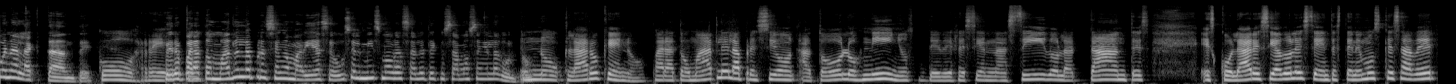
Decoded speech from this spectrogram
una lactante. Correcto. Pero para tomarle la presión a María, ¿se usa el mismo brazalete que usamos en el adulto? No, claro que no. Para tomarle la presión a todos los niños, desde recién nacidos, lactantes, escolares y adolescentes, tenemos que saber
